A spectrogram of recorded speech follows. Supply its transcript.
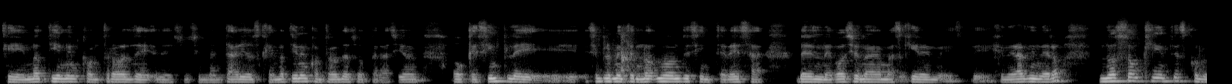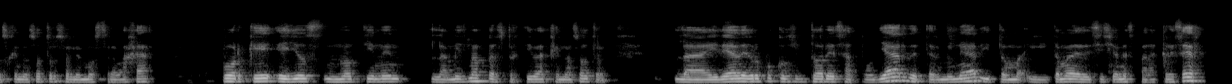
que no tienen control de, sus inventarios, que no tienen control de su operación o que simple, simplemente no, no les interesa ver el negocio, nada más quieren este, generar dinero, no son clientes con los que nosotros solemos trabajar porque ellos no tienen la misma perspectiva que nosotros. La idea de grupo consultor es apoyar, determinar y toma, y toma de decisiones para crecer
